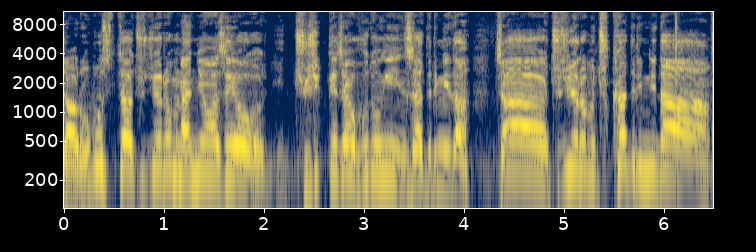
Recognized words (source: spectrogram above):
자, 로보스타 주주 여러분 안녕하세요. 이 주식대장 호동이 인사드립니다. 자, 주주 여러분 축하드립니다.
